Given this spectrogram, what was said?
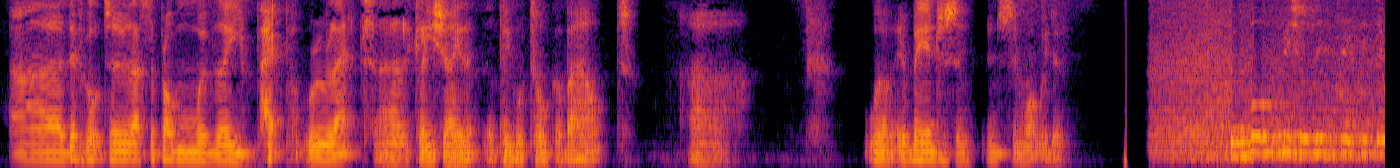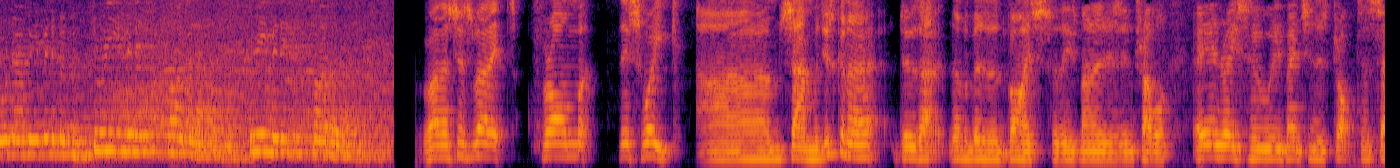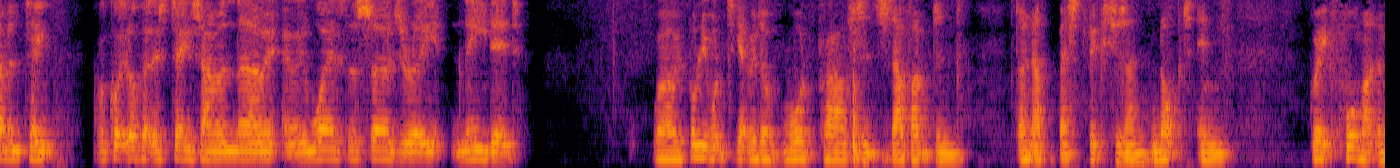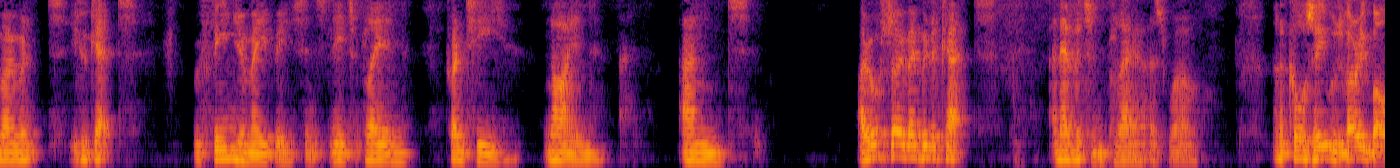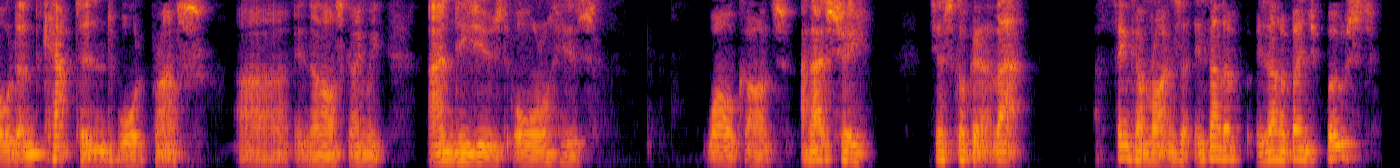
Uh, difficult to, that's the problem with the pep roulette, uh, the cliche that, that people talk about. Uh, well, it'll be interesting, interesting what we do. The fourth officials indicated there will now be a minimum of three minutes time allowed. There's three minutes time allowed. Well, that's just about it from this week. Um, Sam, we're just going to do that little bit of advice for these managers in trouble. Ian Reese, who we mentioned, has dropped to 17th. Have a quick look at this team, Sam, and uh, I mean, where's the surgery needed? Well, we probably want to get rid of Ward Prowse since Southampton don't have the best fixtures and not in great form at the moment. You could get Raphinha maybe since Leeds play in 29 and I'd also maybe look at an Everton player as well. And of course, he was very bold and captained Ward Prowse uh, in the last game week, and he's used all his wild cards. And actually, just looking at that, I think I'm right. Is that a is that a bench boost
